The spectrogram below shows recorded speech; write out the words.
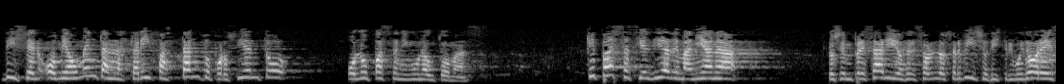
dicen o me aumentan las tarifas tanto por ciento o no pasa ningún auto más? ¿Qué pasa si el día de mañana los empresarios de los servicios, distribuidores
